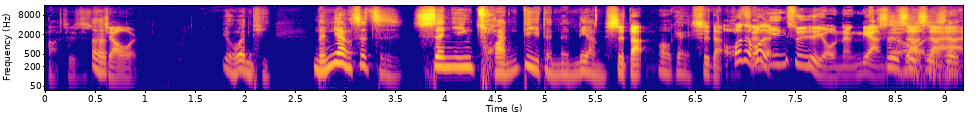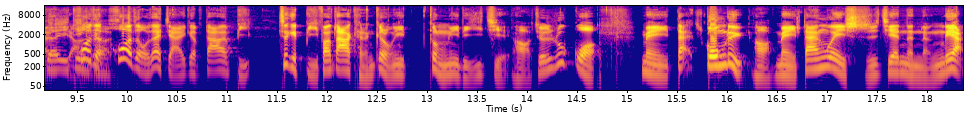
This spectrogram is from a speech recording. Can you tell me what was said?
啊？就是焦耳有问题。能量是指声音传递的能量。是的，OK，是的。或者或者音是有能量，是是是是，或者或者我再讲一个，大家比这个比方，大家可能更容易更容易理解哈。就是如果每单功率哈，每单位时间的能量。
